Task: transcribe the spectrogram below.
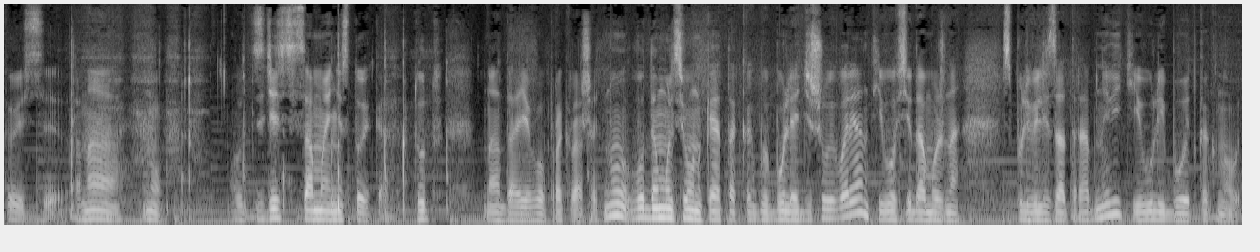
то есть э, она, ну, вот здесь самая нестойкая. Тут надо его прокрашивать. Ну, водоэмульсионка это как бы более дешевый вариант. Его всегда можно с пульверизатора обновить, и улей будет как новый.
